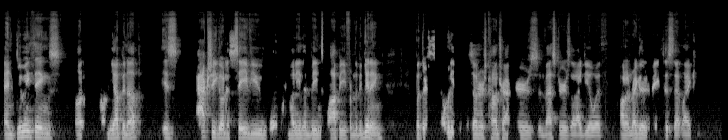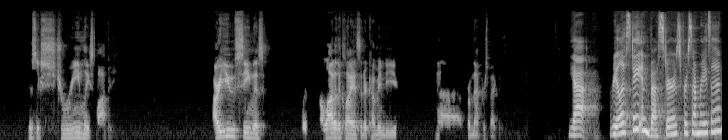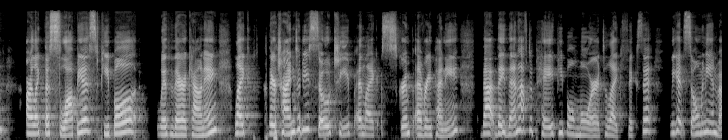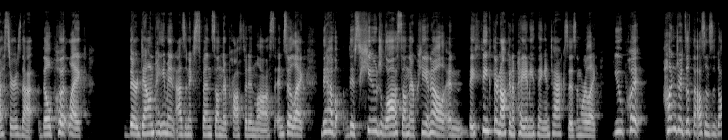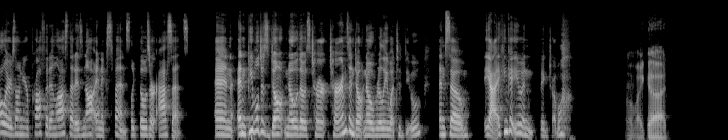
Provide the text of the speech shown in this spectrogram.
and doing things on, on the up and up is actually going to save you more money than being sloppy from the beginning. But there's so many business owners, contractors, investors that I deal with on a regular basis that like just extremely sloppy are you seeing this with a lot of the clients that are coming to you uh, from that perspective? Yeah. Real estate investors, for some reason, are like the sloppiest people with their accounting. Like they're trying to be so cheap and like scrimp every penny that they then have to pay people more to like fix it. We get so many investors that they'll put like their down payment as an expense on their profit and loss. And so like they have this huge loss on their P&L and they think they're not going to pay anything in taxes and we're like you put hundreds of thousands of dollars on your profit and loss that is not an expense. Like those are assets. And and people just don't know those ter- terms and don't know really what to do. And so yeah, it can get you in big trouble. Oh my god.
